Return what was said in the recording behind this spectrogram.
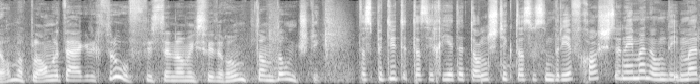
ja, man plant eigentlich drauf, bis dann wieder kommt am Donnerstag. Das bedeutet, dass ich jeden Donnerstag das aus dem Briefkasten nehme und immer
